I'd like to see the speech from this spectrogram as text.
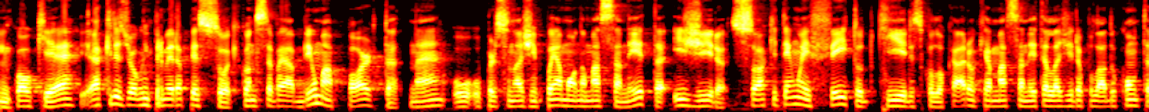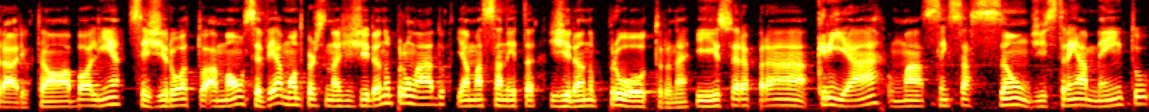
em qual que é. É aquele jogo em primeira pessoa que quando você vai abrir uma porta, né, o, o personagem põe a mão na maçaneta e gira. Só que tem um efeito que eles colocaram que a maçaneta ela gira pro lado contrário. Então, é uma bolinha, você girou a, tua, a mão, você vê a mão do personagem girando para um lado e a maçaneta girando pro outro, né? E isso era para criar uma sensação sensação de estranhamento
